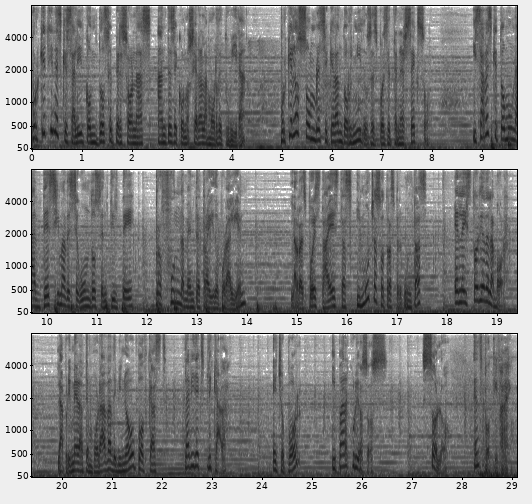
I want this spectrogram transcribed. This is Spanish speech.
¿Por qué tienes que salir con 12 personas antes de conocer al amor de tu vida? ¿Por qué los hombres se quedan dormidos después de tener sexo? ¿Y sabes que toma una décima de segundo sentirte profundamente atraído por alguien? La respuesta a estas y muchas otras preguntas en la historia del amor. La primera temporada de mi nuevo podcast, La vida explicada. Hecho por y para curiosos. Solo en Spotify.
